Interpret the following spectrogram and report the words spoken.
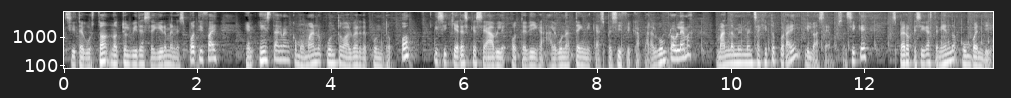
Si te gustó, no te olvides seguirme en Spotify, en Instagram como mano.valverde.o y si quieres que se hable o te diga alguna técnica específica para algún problema, mándame un mensajito por ahí y lo hacemos. Así que espero que sigas teniendo un buen día.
